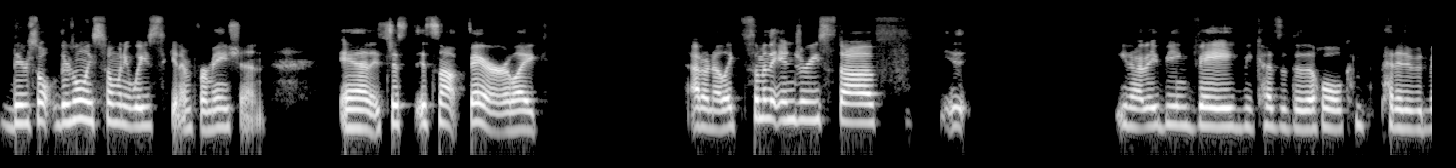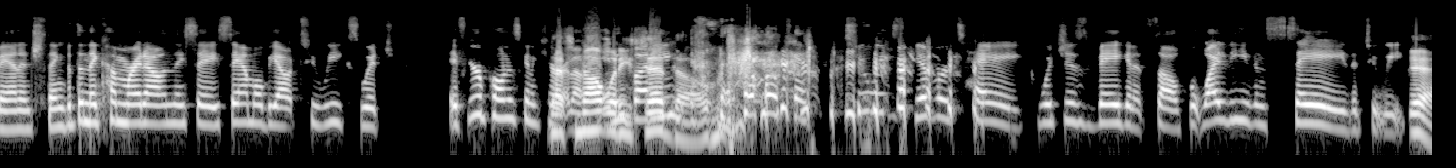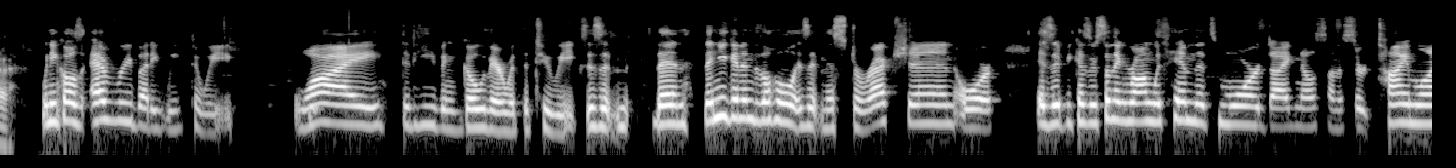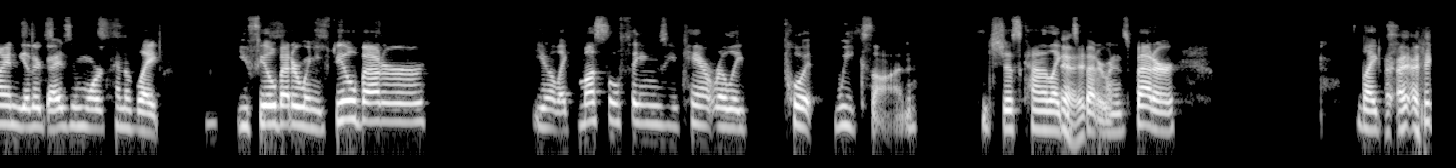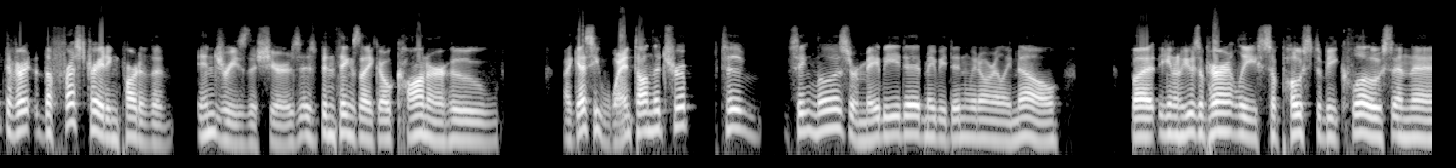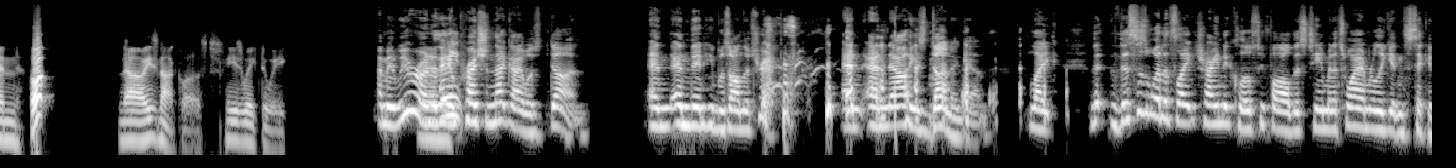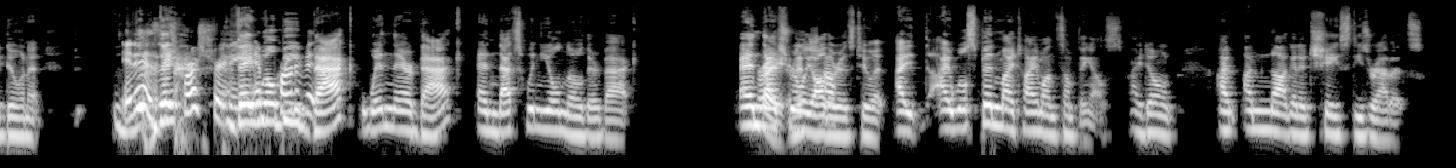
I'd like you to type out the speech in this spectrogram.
there's o- there's only so many ways to get information. And it's just it's not fair. Like i don't know like some of the injury stuff it, you know, are they being vague because of the, whole competitive advantage thing. But then they come right out and they say Sam will be out two weeks, which if your opponent's going to care about That's about not what he said, anybody- though. okay, two weeks, give or take, which is vague in itself. But why did he even say the two weeks Yeah. when he calls everybody week to week? why did he even go there with the two weeks? Is it then then you get into the whole is it misdirection or is it because there's something wrong with him that's more diagnosed on a certain timeline? The other guys are more kind of like you feel better when you feel better. You know, like muscle things you can't really put weeks on. It's just kind of like Yeah, it's it- better when it's better. Like I, I think the very the frustrating part of the injuries this year has, has been things like O'Connor, who I guess he went on the trip to St. Louis, or maybe he did, maybe he didn't. We don't really know. But you know, he was apparently supposed to be close, and then oh, no, he's not close. He's week to week. I mean, we were under Yeah. the I mean- impression that guy was done, and and then he was on the trip, and and now he's done again. Like th- this is what it's like trying to closely follow this team, and it's why I'm really getting sick of doing it. it is. They, it's frustrating. they and will be it- back when they're back, and that's when you'll know they're back. And Right, that's really it's all not- there is to it. I I will spend my time on something else. I don't. I'm I'm not gonna chase these rabbits.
